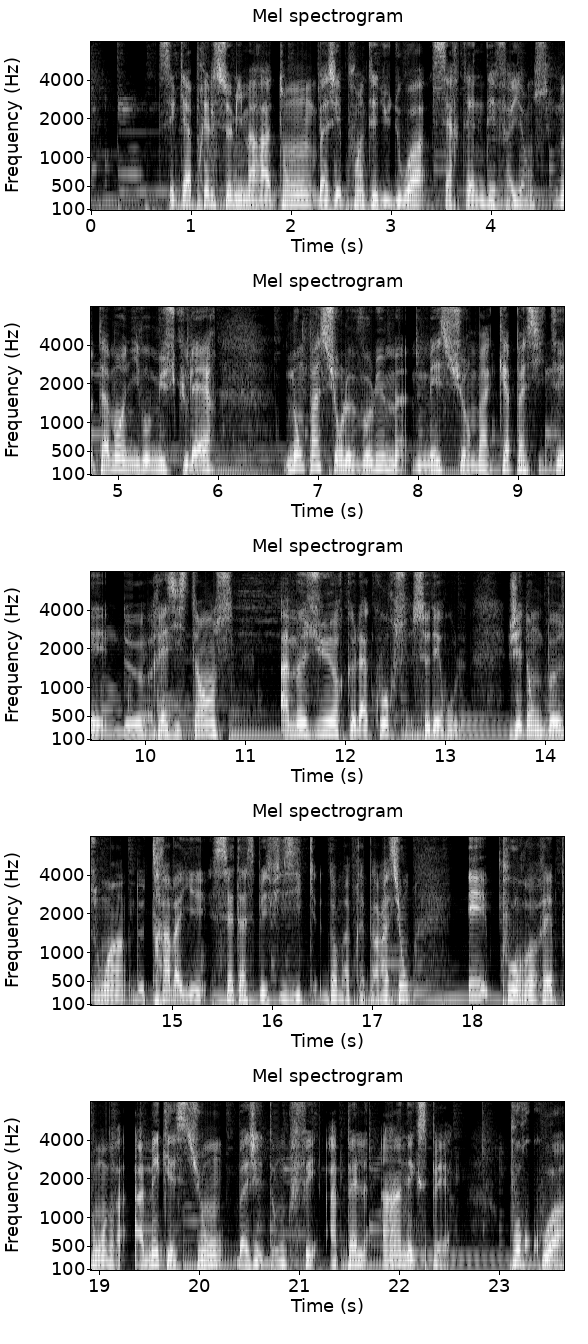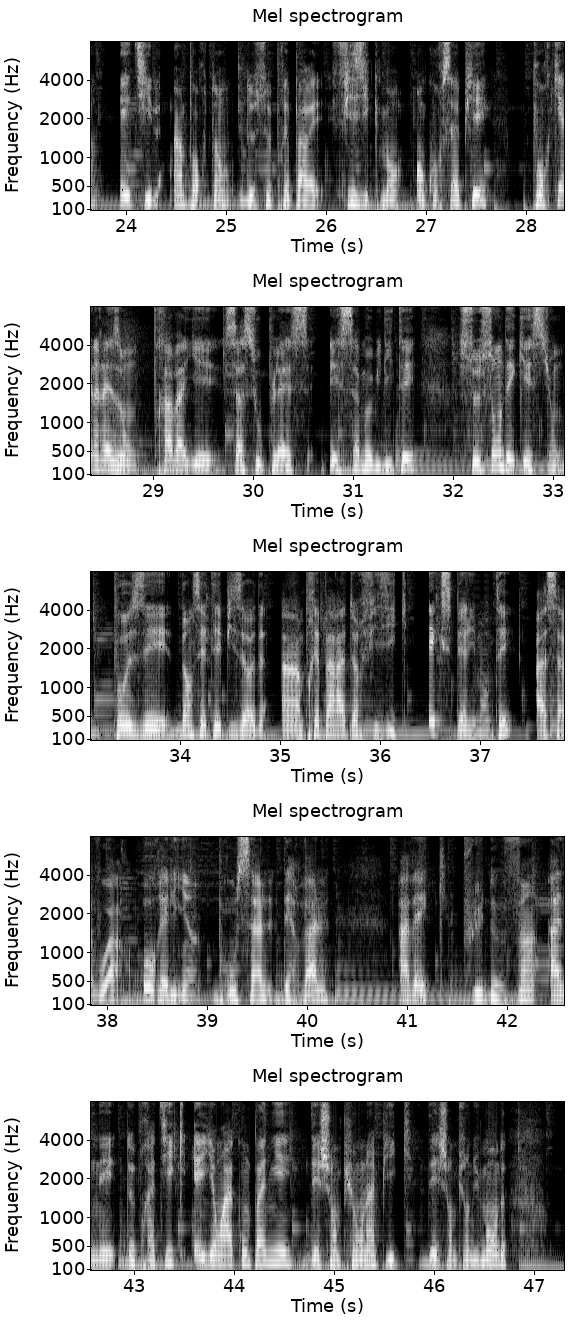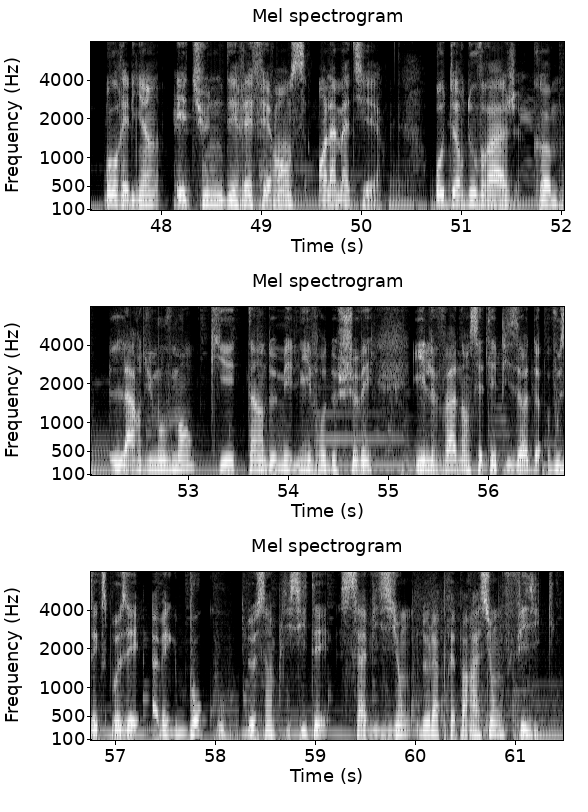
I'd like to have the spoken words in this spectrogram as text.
c'est qu'après le semi-marathon, bah, j'ai pointé du doigt certaines défaillances, notamment au niveau musculaire, non pas sur le volume, mais sur ma capacité de résistance à mesure que la course se déroule. J'ai donc besoin de travailler cet aspect physique dans ma préparation et pour répondre à mes questions, bah, j'ai donc fait appel à un expert. Pourquoi est-il important de se préparer physiquement en course à pied? Pour quelles raisons travailler sa souplesse et sa mobilité? Ce sont des questions posées dans cet épisode à un préparateur physique expérimenté, à savoir Aurélien Broussal d'Herval, avec plus de 20 années de pratique ayant accompagné des champions olympiques, des champions du monde Aurélien est une des références en la matière. Auteur d'ouvrages comme L'art du mouvement, qui est un de mes livres de chevet, il va dans cet épisode vous exposer avec beaucoup de simplicité sa vision de la préparation physique.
